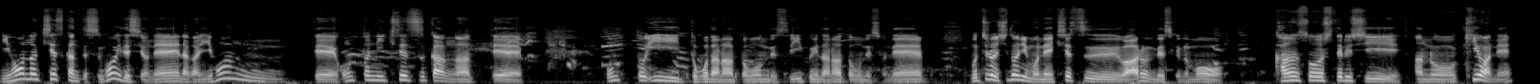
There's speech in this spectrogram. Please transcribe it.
日本の季節感ってすごいですよね。だから日本って本当に季節感があって、本当いいとこだなと思うんです。いい国だなと思うんですよね。もちろんシドニーもね、季節はあるんですけども、乾燥してるし、あの、木はね、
